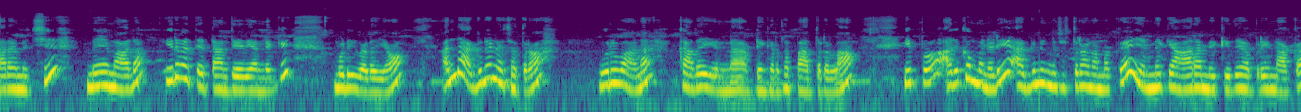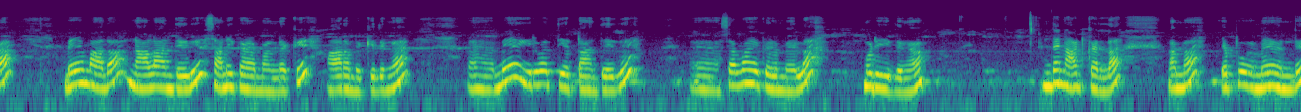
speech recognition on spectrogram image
ஆரம்பித்து மே மாதம் இருபத்தெட்டாம் தேதி அன்னைக்கு முடிவடையும். அந்த அக்னி நட்சத்திரம் உருவான கதை என்ன அப்படிங்கிறத பார்த்துடலாம். இப்போது அதுக்கு முன்னாடி அக்னி நட்சத்திரம் நமக்கு என்றைக்கு ஆரம்பிக்குது அப்படின்னாக்கா மே மாதம் நாலாம் தேதி சனிக்கிழமை அன்னைக்கு ஆரம்பிக்குதுங்க. மே இருபத்தி எட்டாம் தேதி செவ்வாய்க்கிழமையில் முடியுதுங்க. இந்த நாட்களில் நம்ம எப்போவுமே வந்து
